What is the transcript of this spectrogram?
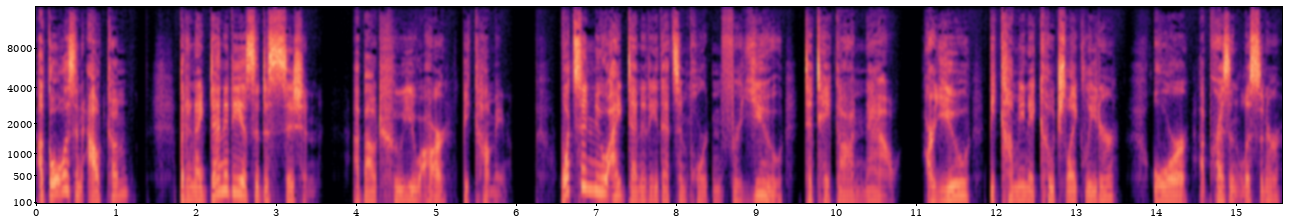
A goal is an outcome, but an identity is a decision about who you are becoming. What's a new identity that's important for you to take on now? Are you becoming a coach like leader or a present listener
